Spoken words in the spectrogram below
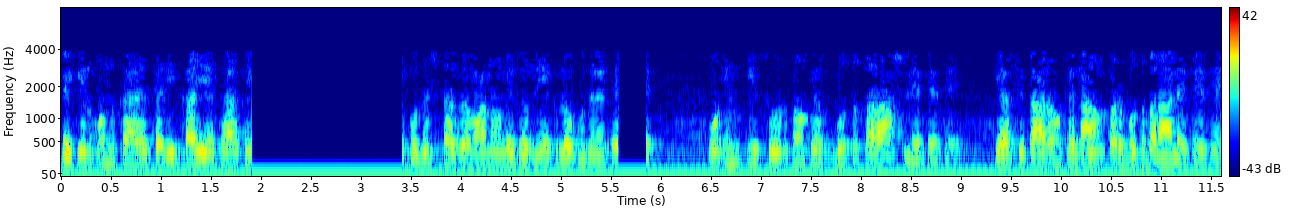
لیکن ان کا طریقہ یہ تھا کہ گزشتہ زمانوں میں جو نیک لوگ گزرے تھے، وہ ان کی صورتوں کے بت تراش لیتے تھے یا ستاروں کے نام پر بت بنا لیتے تھے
